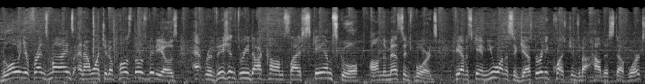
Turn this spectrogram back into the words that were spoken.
blowing your friends' minds, and I want you to post those videos at revision3.com slash scam school on the message boards. If you have a scam you want to suggest or any questions about how this stuff works,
